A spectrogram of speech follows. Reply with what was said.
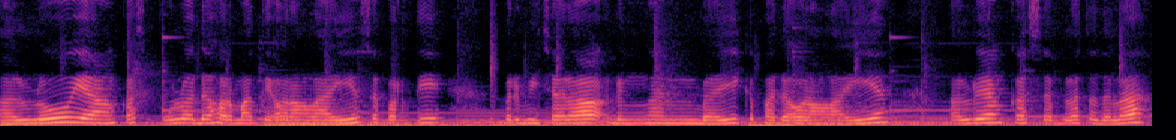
Lalu yang ke-10 ada hormati orang lain seperti berbicara dengan baik kepada orang lain. Lalu yang ke-11 adalah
